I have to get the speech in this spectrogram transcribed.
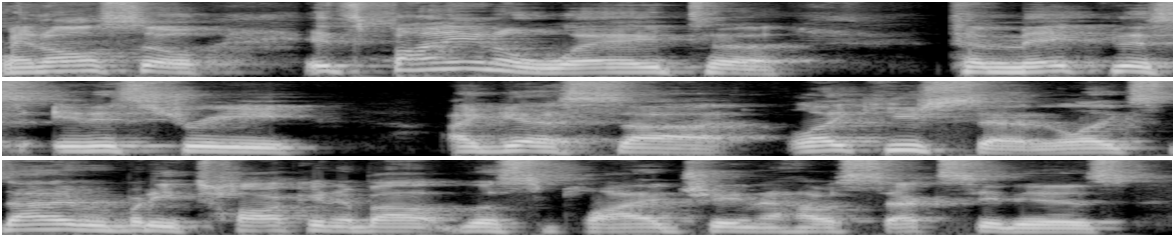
And also, it's finding a way to to make this industry I guess, uh, like you said, like it's not everybody talking about the supply chain and how sexy it is.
